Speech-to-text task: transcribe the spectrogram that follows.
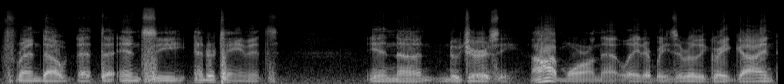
friend out at the NC Entertainment in uh, New Jersey. I'll have more on that later, but he's a really great guy, and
